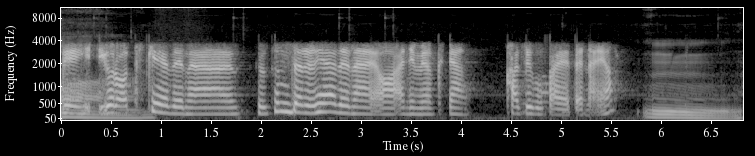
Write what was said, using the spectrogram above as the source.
네, 아, 이걸 어떻게 해야 되나, 그 손절을 해야 되나요? 아니면 그냥 가지고 가야 되나요? 음.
